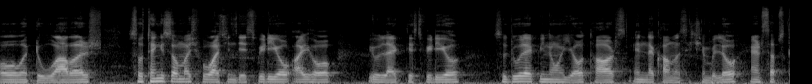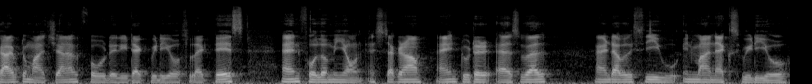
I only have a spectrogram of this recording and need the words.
over 2 hours. So thank you so much for watching this video. I hope you like this video. So do let me know your thoughts in the comment section below and subscribe to my channel for daily tech videos like this and follow me on Instagram and Twitter as well and I will see you in my next video.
